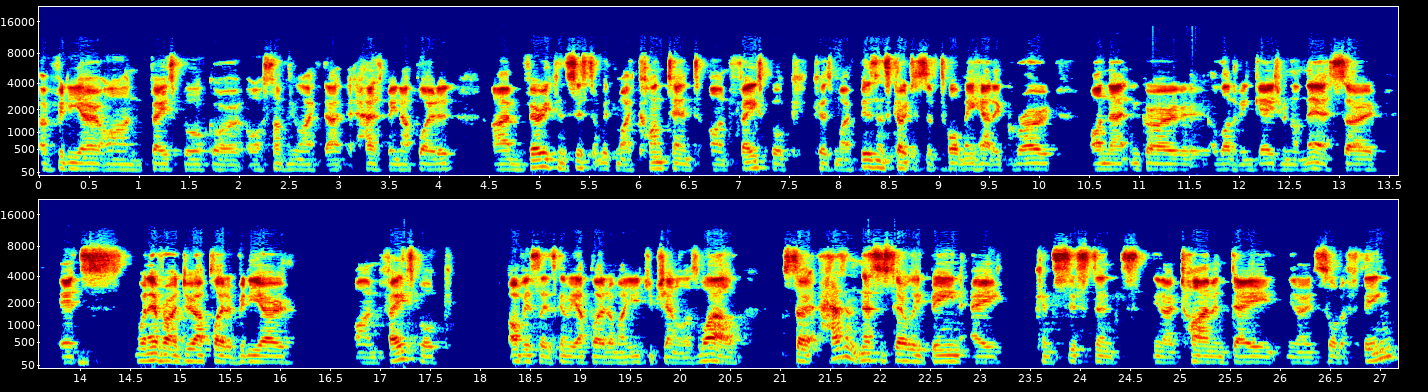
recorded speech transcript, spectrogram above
a video on Facebook or, or something like that, it has been uploaded. I'm very consistent with my content on Facebook because my business coaches have taught me how to grow on that and grow a lot of engagement on there. So it's whenever I do upload a video on Facebook, obviously it's going to be uploaded on my YouTube channel as well. So it hasn't necessarily been a consistent, you know, time and day, you know, sort of thing.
